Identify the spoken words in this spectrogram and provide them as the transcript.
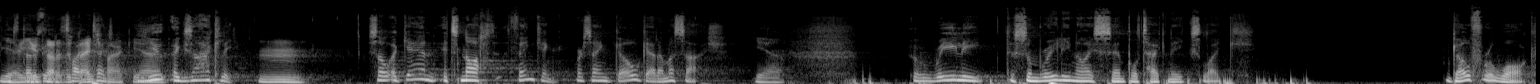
Yeah, use that as a benchmark. Yeah. You, exactly. Mm. So again, it's not thinking. We're saying go get a massage. Yeah. Really, there's some really nice simple techniques like go for a walk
